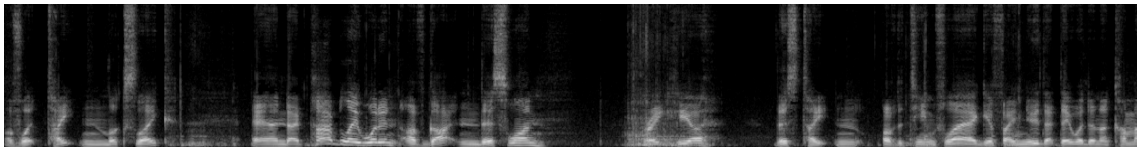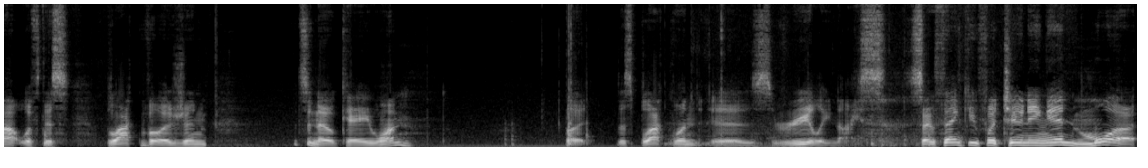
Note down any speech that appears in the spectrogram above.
Of what Titan looks like. And I probably wouldn't have gotten this one right here this Titan of the team flag if I knew that they were going to come out with this black version. It's an okay one, but this black one is really nice. So thank you for tuning in. More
